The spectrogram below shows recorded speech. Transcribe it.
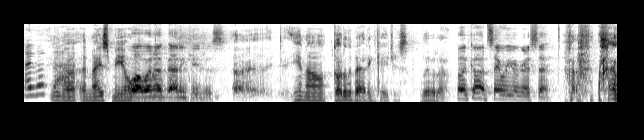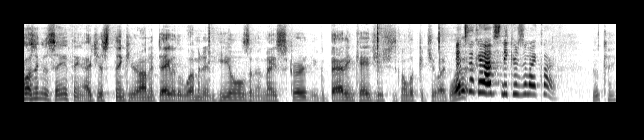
I love that. You know, a nice meal. Well, why not batting cages? you know, go to the batting cages. Live it up. Well, go ahead. Say what you were gonna say. I wasn't going to say anything. I just think you're on a date with a woman in heels and a nice skirt. You go batting cages. She's going to look at you like, what? It's okay, I have sneakers in my car. Okay.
